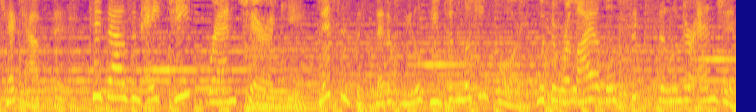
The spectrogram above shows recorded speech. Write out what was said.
Check out this 2008 Jeep Grand Cherokee. This is the set of wheels you've been looking for with a reliable six-cylinder engine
